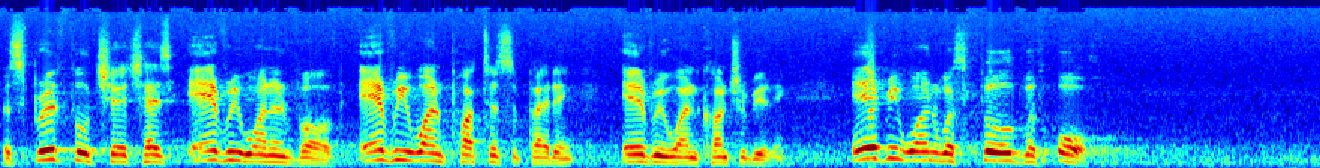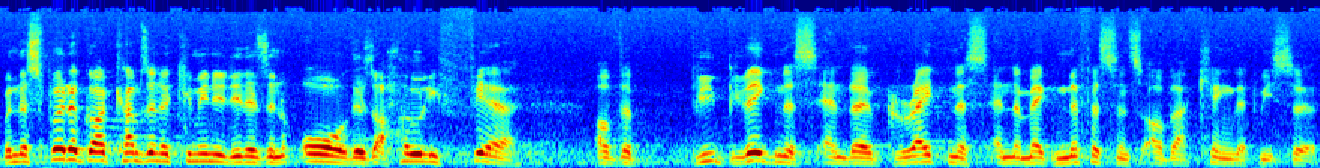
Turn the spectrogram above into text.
The spirit filled church has everyone involved, everyone participating, everyone contributing. Everyone was filled with awe. When the Spirit of God comes in a community, there's an awe, there's a holy fear of the bigness and the greatness and the magnificence of our King that we serve.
